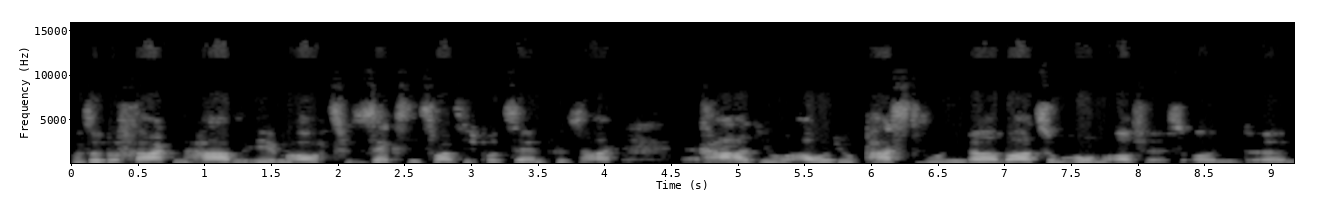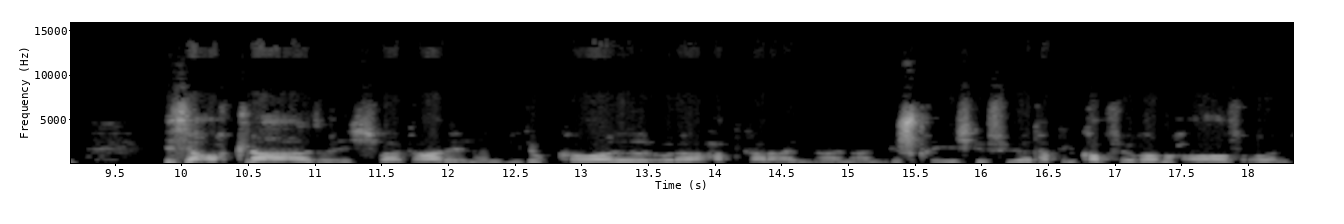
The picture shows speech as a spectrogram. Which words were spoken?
unsere Befragten, haben eben auch zu 26 Prozent gesagt, Radio, Audio passt wunderbar zum Homeoffice. Und ähm, ist ja auch klar. Also ich war gerade in einem Videocall oder habe gerade ein, ein, ein Gespräch geführt, habe den Kopfhörer noch auf und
